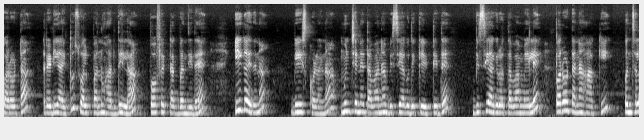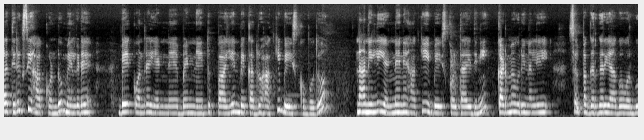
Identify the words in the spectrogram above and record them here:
ಪರೋಟ ರೆಡಿ ಆಯಿತು, ಸ್ವಲ್ಪನೂ ಹರಿದಿಲ್ಲ ಪರ್ಫೆಕ್ಟಾಗಿ ಬಂದಿದೆ. ಈಗ ಇದನ್ನು ಬೇಯಿಸ್ಕೊಳ್ಳೋಣ. ಮುಂಚೆನೇ ತವಾನ ಬಿಸಿಯಾಗೋದಕ್ಕೆ ಇಟ್ಟಿದ್ದೆ. ಬಿಸಿಯಾಗಿರೋ ತವ ಮೇಲೆ ಪರೋಟನ ಹಾಕಿ ಒಂದು ಸಲ ತಿರುಗಿಸಿ ಹಾಕ್ಕೊಂಡು ಮೇಲ್ಗಡೆ ಬೇಕು ಅಂದರೆ ಎಣ್ಣೆ, ಬೆಣ್ಣೆ, ತುಪ್ಪ ಏನು ಬೇಕಾದರೂ ಹಾಕಿ ಬೇಯಿಸ್ಕೊಬೋದು. ನಾನಿಲ್ಲಿ ಎಣ್ಣೆನೇ ಹಾಕಿ ಬೇಯಿಸ್ಕೊಳ್ತಾ ಇದ್ದೀನಿ. ಕಡಿಮೆ ಊರಿನಲ್ಲಿ ಸ್ವಲ್ಪ ಗರ್ಗರಿ ಆಗೋವರೆಗೂ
